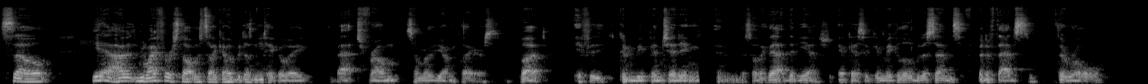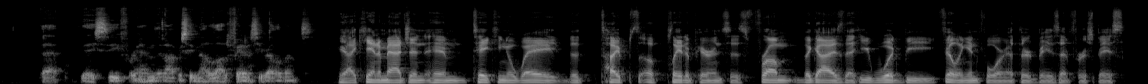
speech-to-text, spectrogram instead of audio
So yeah, I my first thought was like, I hope it doesn't take away the bats from some of the young players. But if it's going to be pinch hitting and stuff like that, then yeah, I guess it can make a little bit of sense. But if that's the role that they see for him, then obviously not a lot of fantasy relevance. Yeah, I can't imagine him taking away the types of plate appearances from the guys that he would be filling in for at third base, at first base.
